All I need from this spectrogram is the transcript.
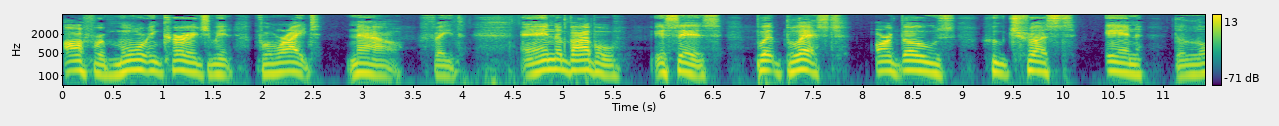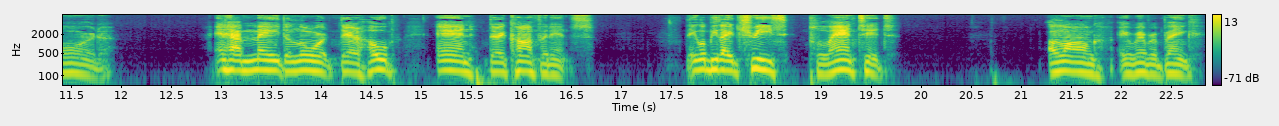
offer more encouragement for right now faith. And in the Bible, it says, But blessed are those who trust in the Lord and have made the Lord their hope and their confidence. They will be like trees planted along a riverbank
